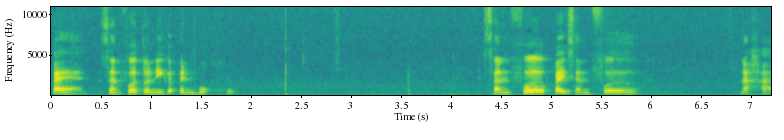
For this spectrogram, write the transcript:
แปดซัลเฟอร์ตัวนี้ก็เป็นบวกหกซัลเฟอร์ไปซัลเฟอร์นะคะ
